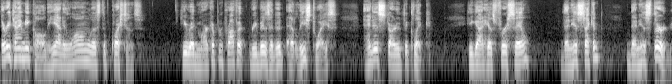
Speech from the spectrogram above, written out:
Every time he called, he had a long list of questions. He read Markup and Profit Revisited at least twice, and it started to click. He got his first sale, then his second, then his third.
